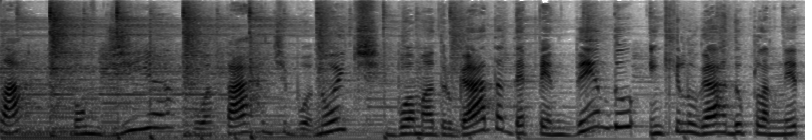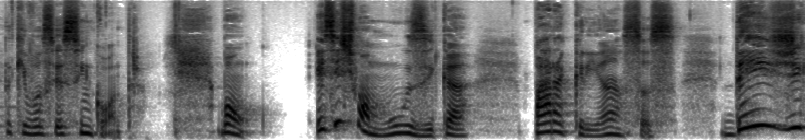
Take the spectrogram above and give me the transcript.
Olá, bom dia, boa tarde, boa noite, boa madrugada, dependendo em que lugar do planeta que você se encontra. Bom, existe uma música para crianças desde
